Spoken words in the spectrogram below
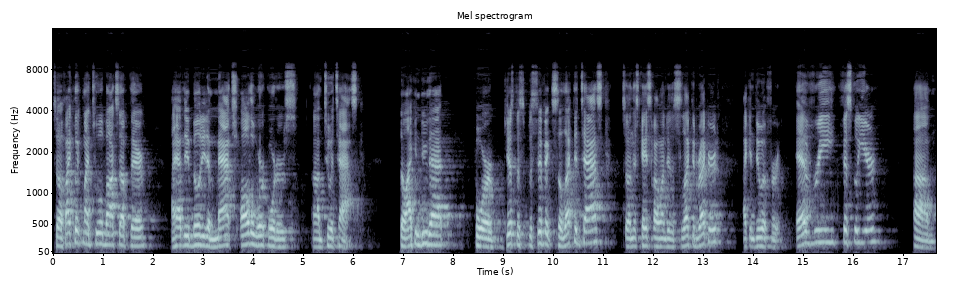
So if I click my toolbox up there, I have the ability to match all the work orders um, to a task. So I can do that for just a specific selected task, So in this case, if I want to do the selected record, I can do it for every fiscal year. Um,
